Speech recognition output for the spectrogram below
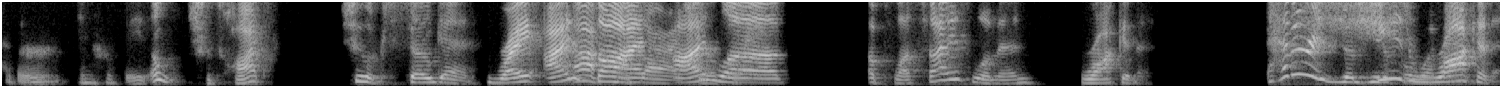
Heather in her baby. Oh, she's hot. She looks so good. Right? I Oh thought God, I love a plus size woman rocking it. Heather is a she's woman. rocking it.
